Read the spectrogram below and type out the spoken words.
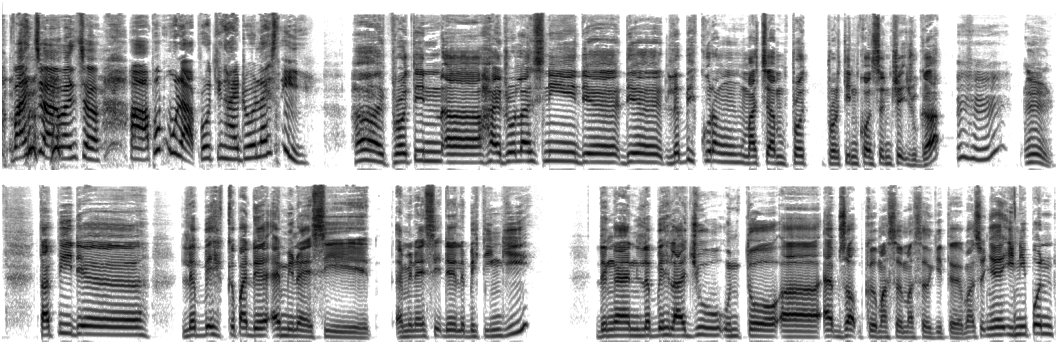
bancuh, bancuh. Ha, apa pula protein hydrolyze ni? Hai, protein uh, hydrolyze ni dia dia lebih kurang macam pro, protein concentrate juga. Mhm. Hmm. Tapi dia lebih kepada amino acid. Amino acid dia lebih tinggi dengan lebih laju untuk uh, absorb ke masa-masa kita. Maksudnya ini pun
